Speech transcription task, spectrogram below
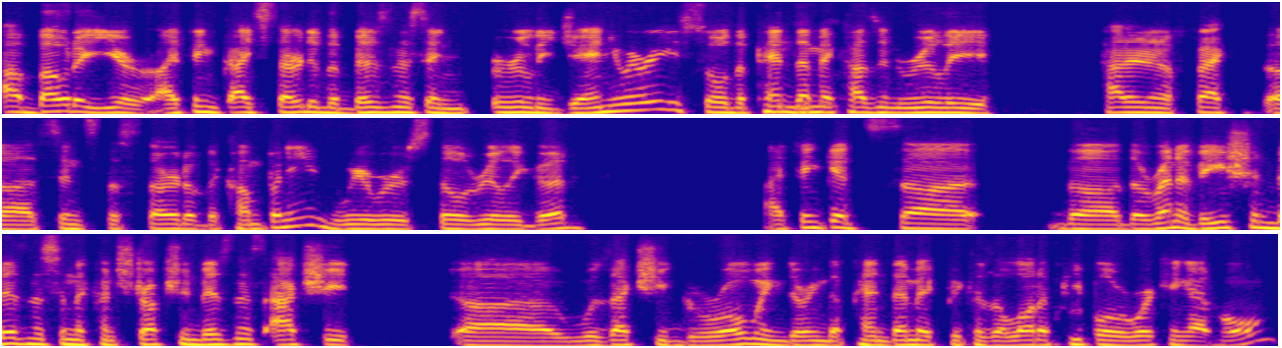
about a year. I think I started the business in early January, so the pandemic hasn't really had an effect uh, since the start of the company. We were still really good. I think it's uh, the the renovation business and the construction business actually uh, was actually growing during the pandemic because a lot of people were working at home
